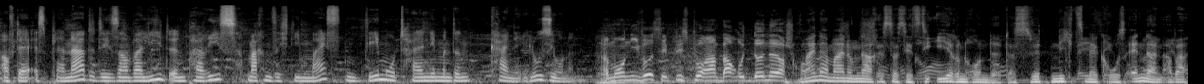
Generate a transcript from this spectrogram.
Auf der Esplanade des Invalides in Paris machen sich die meisten Demo-Teilnehmenden keine Illusionen. Meiner Meinung nach ist das jetzt die Ehrenrunde. Das wird nichts mehr groß ändern, aber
